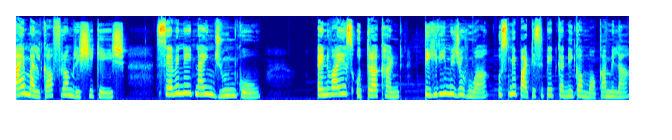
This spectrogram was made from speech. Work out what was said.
I Malka from Rishikesh 789 जून को एनवाईएस उत्तराखंड टिहरी में जो हुआ, उसमें पार्टिसिपेट करने का मौका मिला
